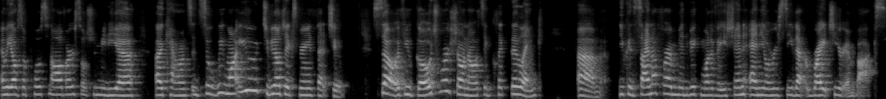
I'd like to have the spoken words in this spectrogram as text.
and we also post on all of our social media accounts and so we want you to be able to experience that too so if you go to our show notes and click the link um, you can sign up for our midweek motivation and you'll receive that right to your inbox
